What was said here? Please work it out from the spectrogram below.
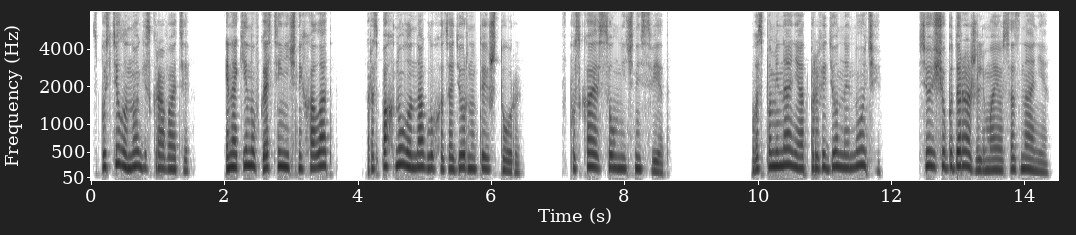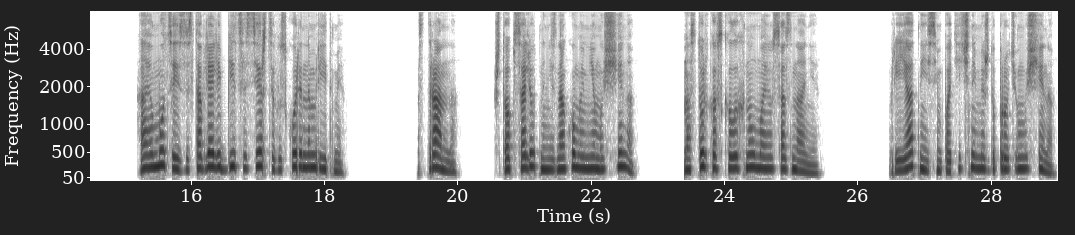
Спустила ноги с кровати и, накинув гостиничный халат, распахнула наглухо задернутые шторы, впуская солнечный свет. Воспоминания от проведенной ночи все еще будоражили мое сознание, а эмоции заставляли биться сердце в ускоренном ритме. Странно, что абсолютно незнакомый мне мужчина настолько всколыхнул мое сознание. Приятный и симпатичный, между прочим, мужчина.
